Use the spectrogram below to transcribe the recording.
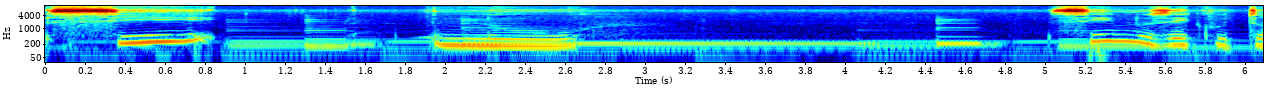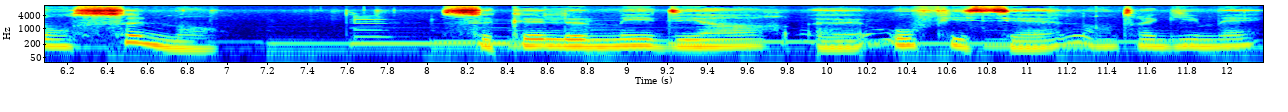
Si nous si nous écoutons seulement ce que le média euh, officiel, entre guillemets,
